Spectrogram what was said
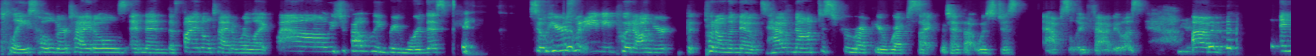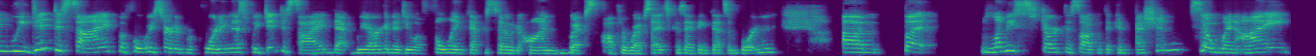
placeholder titles, and then the final title we're like, well, we should probably reword this. So here's what Amy put on your put on the notes: how not to screw up your website, which I thought was just absolutely fabulous. Um, and we did decide before we started recording this, we did decide that we are going to do a full length episode on web, author websites because I think that's important. Um, but let me start this off with a confession. So when I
